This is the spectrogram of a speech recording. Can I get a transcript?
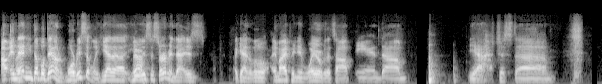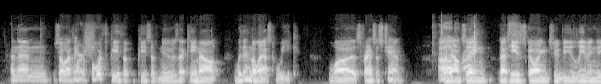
Uh, and then he doubled down more recently. He had a he Yeah. released a sermon that is, again, a little, in my opinion, way over the top. And um, yeah, just um, And then, so I think the fourth piece of, piece of news that came out within the last week was Francis Chan oh, announcing that Yes. he's going to be leaving the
